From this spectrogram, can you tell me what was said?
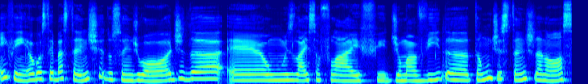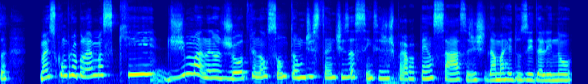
Enfim, eu gostei bastante do Sonho de Wodda. É um slice of life de uma vida tão distante da nossa, mas com problemas que, de maneira ou de outra, não são tão distantes assim, se a gente parar pra pensar, se a gente dá uma reduzida ali no,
